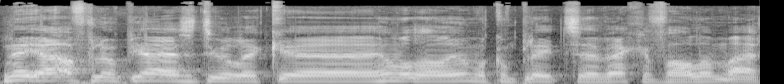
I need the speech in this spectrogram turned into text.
Nee, ja, afgelopen jaar is natuurlijk helemaal, al helemaal compleet weggevallen, maar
